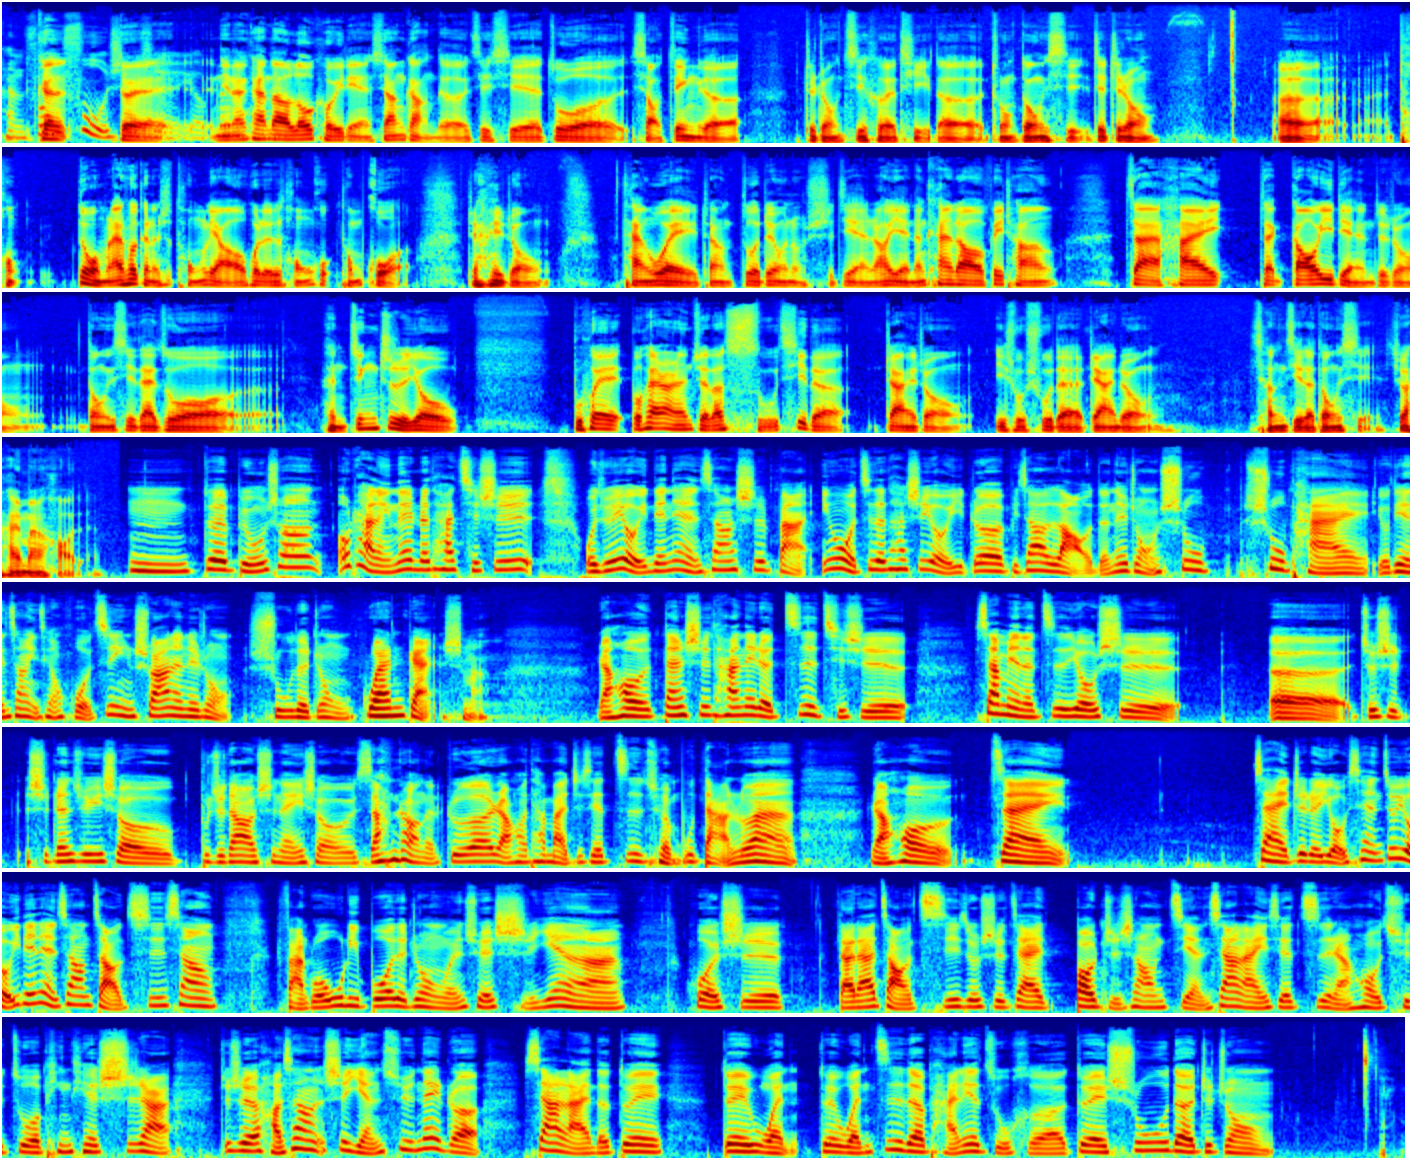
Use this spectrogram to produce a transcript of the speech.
很丰富，对，你能看到 local 一点香港的这些做小定的。这种集合体的这种东西，这这种，呃，同对我们来说可能是同僚或者是同伙同伙这样一种摊位，这样做这种一种实践，然后也能看到非常再嗨再高一点这种东西在做很精致又不会不会让人觉得俗气的这样一种艺术书的这样一种层级的东西，就还蛮好的。嗯，对，比如说欧卡林那个，它其实我觉得有一点点像是把，因为我记得它是有一个比较老的那种竖竖排，有点像以前火字印刷的那种书的这种观感，是吗？然后，但是它那个字其实下面的字又是，呃，就是是根据一首不知道是哪一首香港的歌，然后他把这些字全部打乱，然后在。在这个有限，就有一点点像早期像法国乌利波的这种文学实验啊，或者是达达早期就是在报纸上剪下来一些字，然后去做拼贴诗啊，就是好像是延续那个下来的对对文对文字的排列组合，对书的这种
